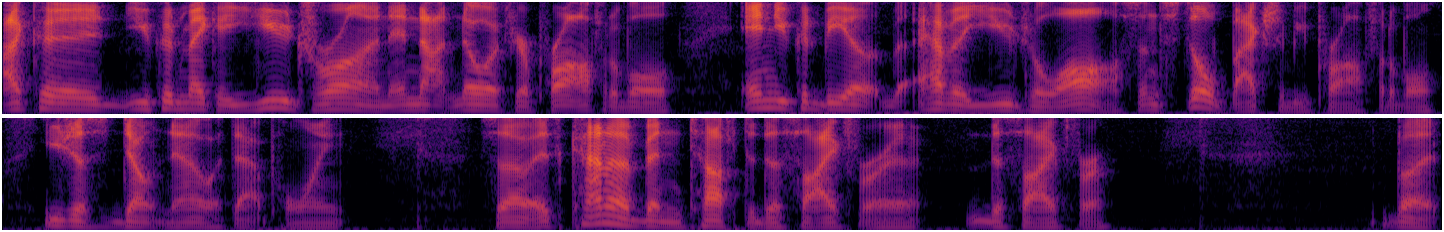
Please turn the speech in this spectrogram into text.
I could you could make a huge run and not know if you're profitable and you could be a, have a huge loss and still actually be profitable. You just don't know at that point. So it's kind of been tough to decipher it, decipher. But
